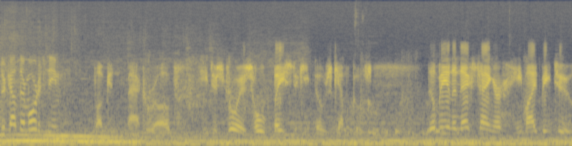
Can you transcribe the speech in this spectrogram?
Took out their mortar team. Fucking Makarov. He destroys whole base to keep those chemicals. They'll be in the next hangar. He might be too.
